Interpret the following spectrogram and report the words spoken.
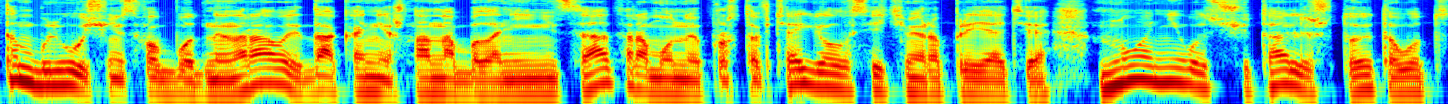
Там были очень свободные нравы. Да, конечно, она была не инициатором, он ее просто втягивал в все эти мероприятия. Но они вот считали, что это вот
